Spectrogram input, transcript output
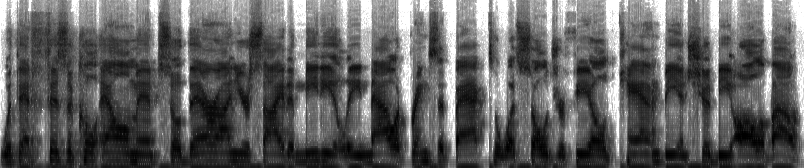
with that physical element so they're on your side immediately. Now it brings it back to what Soldier Field can be and should be all about.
